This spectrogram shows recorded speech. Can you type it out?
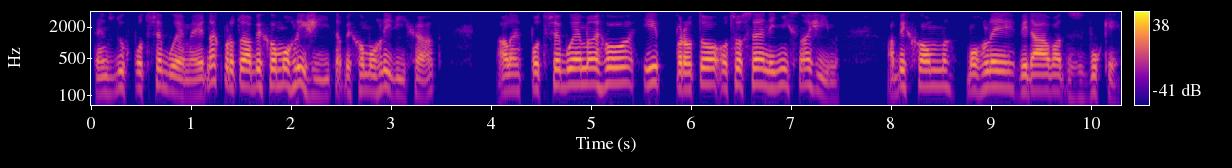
Ten vzduch potřebujeme jednak proto, abychom mohli žít, abychom mohli dýchat, ale potřebujeme ho i proto, o co se nyní snažím, abychom mohli vydávat zvuky.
